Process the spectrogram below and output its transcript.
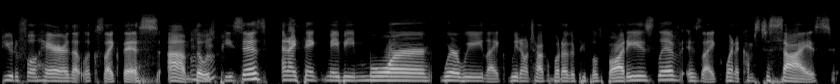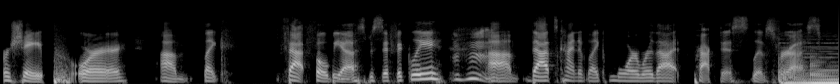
beautiful hair that looks like this, um, those pieces. And I think maybe more where we like, we don't talk about other people's bodies live is like when it comes to size or shape or um, like fat phobia specifically. Mhm. Um, that's kind of like more where that practice lives for us.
